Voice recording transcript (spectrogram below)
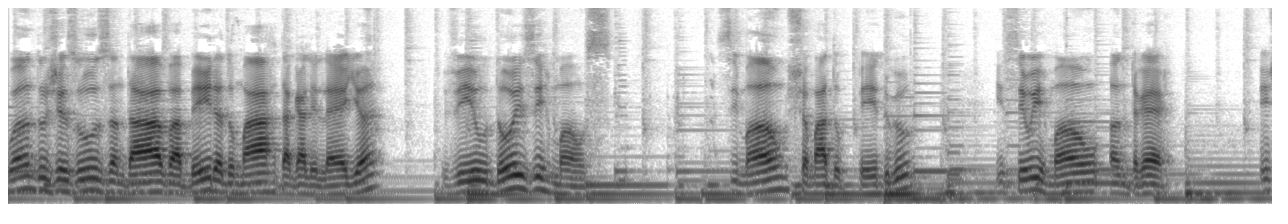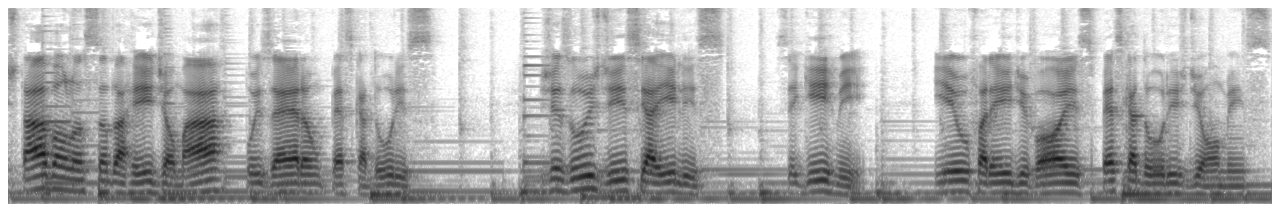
quando Jesus andava à beira do mar da Galileia, viu dois irmãos, Simão, chamado Pedro, e seu irmão André. Estavam lançando a rede ao mar, pois eram pescadores. Jesus disse a eles: Seguir-me, e eu farei de vós pescadores de homens.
